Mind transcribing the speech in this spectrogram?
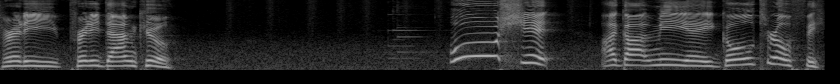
pretty pretty damn cool. Oh shit. I got me a gold trophy.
